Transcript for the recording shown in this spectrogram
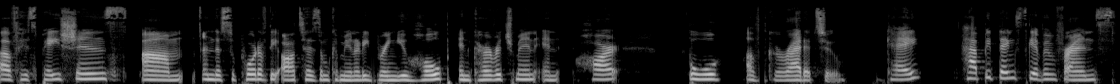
of his patience um, and the support of the autism community bring you hope, encouragement, and heart full of gratitude. Okay? Happy Thanksgiving, friends.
